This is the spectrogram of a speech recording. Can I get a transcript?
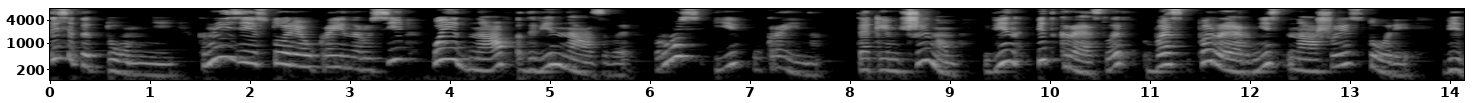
десятитомній книзі Історія України Русі поєднав дві назви Русь і Україна. Таким чином, він підкреслив безперервність нашої історії від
